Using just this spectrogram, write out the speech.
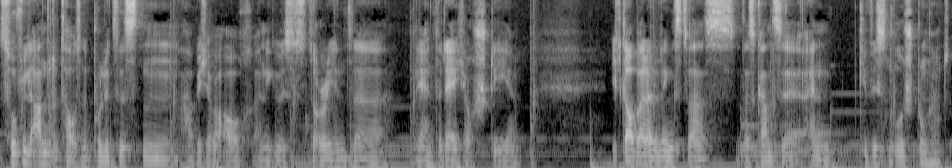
so viele andere tausende Polizisten habe ich aber auch eine gewisse Story hinter, ja, hinter der ich auch stehe. Ich glaube allerdings, dass das Ganze einen gewissen Ursprung hat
